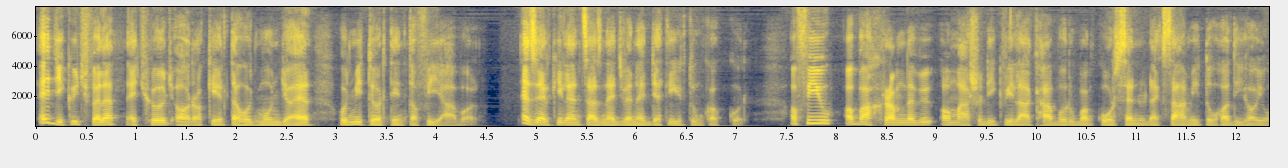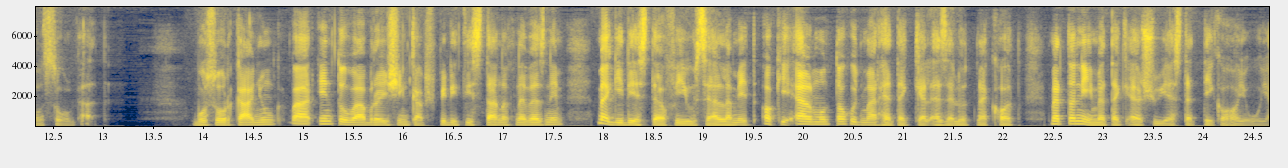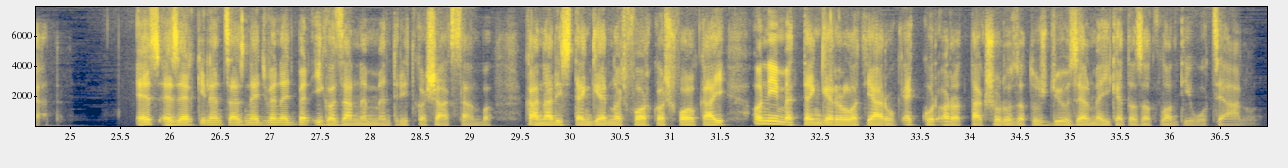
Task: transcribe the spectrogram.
Egyik ügyfele, egy hölgy arra kérte, hogy mondja el, hogy mi történt a fiával. 1941-et írtunk akkor. A fiú a Bahram nevű, a második világháborúban korszenűnek számító hadihajón szolgált. Boszorkányunk, bár én továbbra is inkább spiritisztának nevezném, megidézte a fiú szellemét, aki elmondta, hogy már hetekkel ezelőtt meghalt, mert a németek elsüllyesztették a hajóját. Ez 1941-ben igazán nem ment ritkaság számba. Canaris tenger nagy farkas falkái, a német tenger alatt járók ekkor aratták sorozatos győzelmeiket az Atlanti-óceánon.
